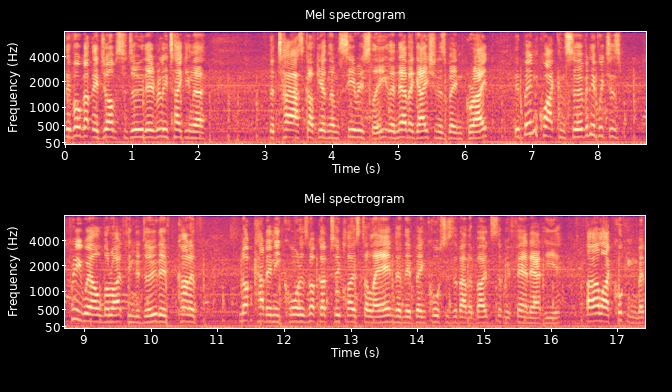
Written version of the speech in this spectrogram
they've all got their jobs to do. They're really taking the the task I've given them seriously. The navigation has been great. They've been quite conservative, which is pretty well the right thing to do. They've kind of not cut any corners, not got too close to land, and they've been cautious of other boats that we've found out here. I like cooking, but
